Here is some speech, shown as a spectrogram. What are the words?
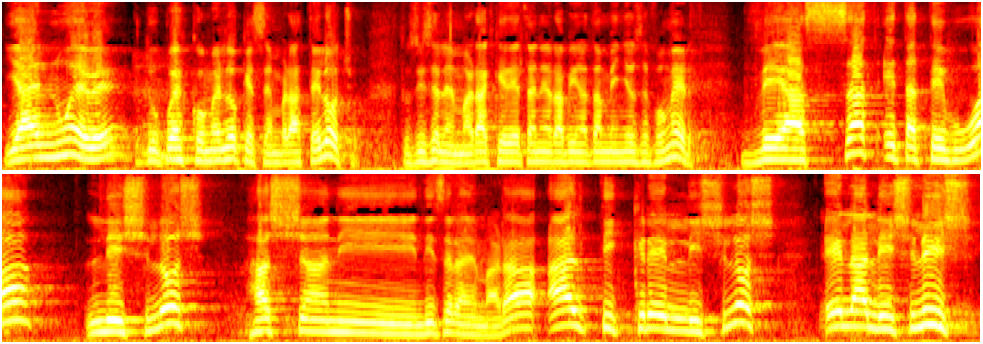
Ya el nueve, tú puedes comer lo que sembraste el ocho. Entonces dice la Emara que de Tania Rabina también Yosef Omer. Veasat etatebua lishlosh hashani. Dice la Emara, al tikre lishlosh ela lishlish.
